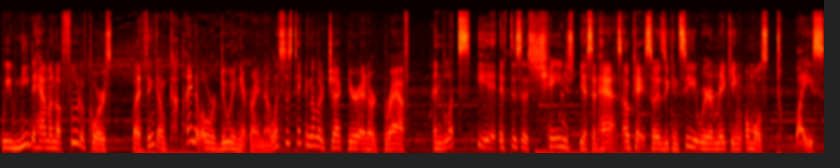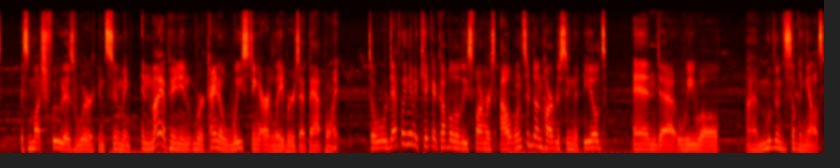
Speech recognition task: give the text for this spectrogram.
We need to have enough food, of course, but I think I'm kind of overdoing it right now. Let's just take another check here at our graph and let's see if this has changed. Yes, it has. Okay, so as you can see, we're making almost twice as much food as we're consuming. In my opinion, we're kind of wasting our labors at that point. So we're definitely going to kick a couple of these farmers out once they're done harvesting the fields, and uh, we will uh, move them to something else.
